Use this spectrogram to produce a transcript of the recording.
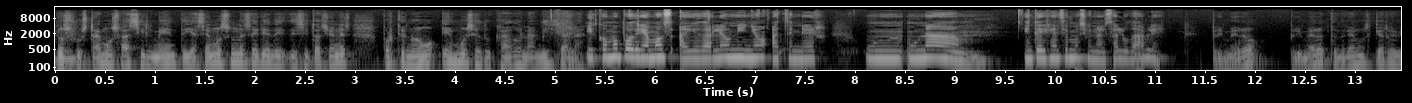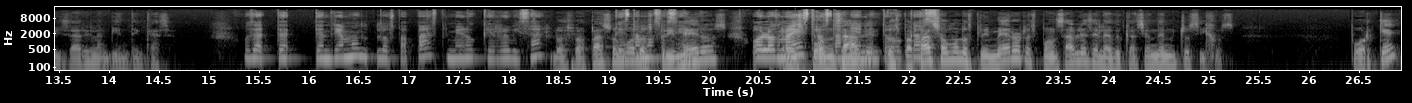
nos frustramos fácilmente y hacemos una serie de, de situaciones porque no hemos educado la amígdala. ¿Y cómo podríamos ayudarle a un niño a tener un- una inteligencia emocional saludable? Primero, primero tendríamos que revisar el ambiente en casa. O sea, te- tendríamos los papás primero que revisar. Los papás ¿Qué somos los primeros haciendo? O los maestros también, responsables- en todo los papás caso. somos los primeros responsables de la educación de nuestros hijos. ¿Por qué?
